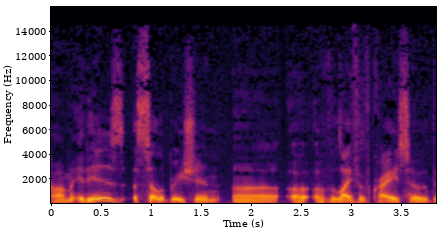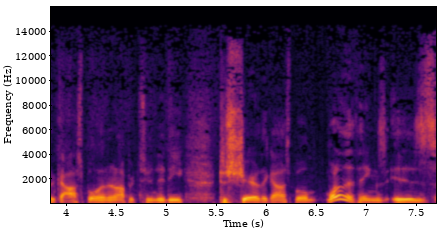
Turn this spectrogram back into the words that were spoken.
Um, it is a celebration uh, of the life of Christ, of the gospel, and an opportunity to share the gospel. One of the things is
